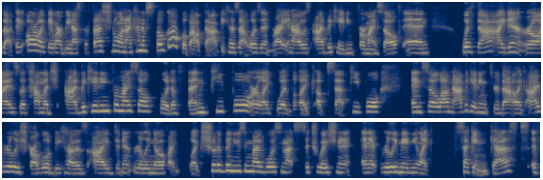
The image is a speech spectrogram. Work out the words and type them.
that they are like they weren't being as professional and i kind of spoke up about that because that wasn't right and i was advocating for myself and with that i didn't realize with how much advocating for myself would offend people or like would like upset people and so while navigating through that like i really struggled because i didn't really know if i like should have been using my voice in that situation and it really made me like second guess if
